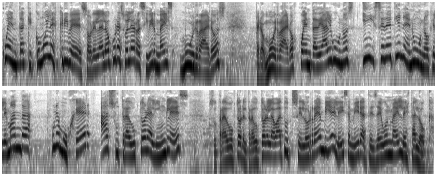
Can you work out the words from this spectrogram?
cuenta que como él escribe sobre la locura suele recibir mails muy raros, pero muy raros, cuenta de algunos y se detiene en uno que le manda una mujer a su traductor al inglés, su traductor, el traductor de la Batut, se lo reenvía y le dice, mira, te llegó un mail de esta loca.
